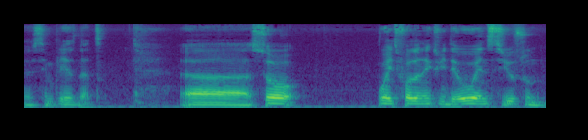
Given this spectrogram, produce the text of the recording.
uh, simply as that. Uh, so wait for the next video and see you soon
